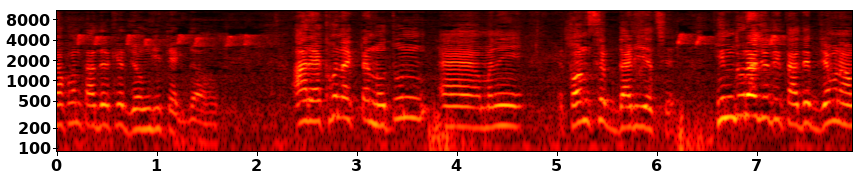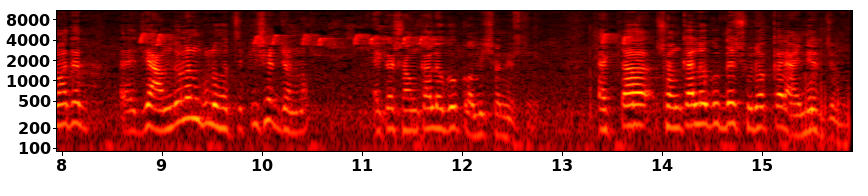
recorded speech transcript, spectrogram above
তখন তাদেরকে জঙ্গি ট্যাগ দেওয়া হতো। আর এখন একটা নতুন মানে কনসেপ্ট দাঁড়িয়েছে। হিন্দুরা যদি তাদের, যেমন আমাদের যে আন্দোলনগুলো হচ্ছে কিসের জন্য? একটা সংখ্যালঘু কমিশনের জন্য। একটা সংখ্যালঘুদের সুরক্ষার আইনের জন্য।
